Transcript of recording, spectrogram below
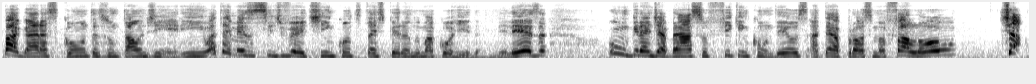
pagar as contas, juntar um dinheirinho, ou até mesmo se divertir enquanto está esperando uma corrida, beleza? Um grande abraço, fiquem com Deus, até a próxima, falou, tchau!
